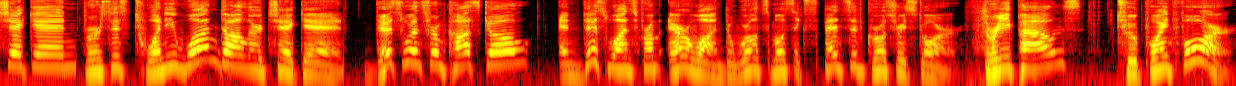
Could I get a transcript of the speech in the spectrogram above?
chicken versus $21 chicken. This one's from Costco, and this one's from Erewhon, the world's most expensive grocery store. Three pounds, 2.4.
